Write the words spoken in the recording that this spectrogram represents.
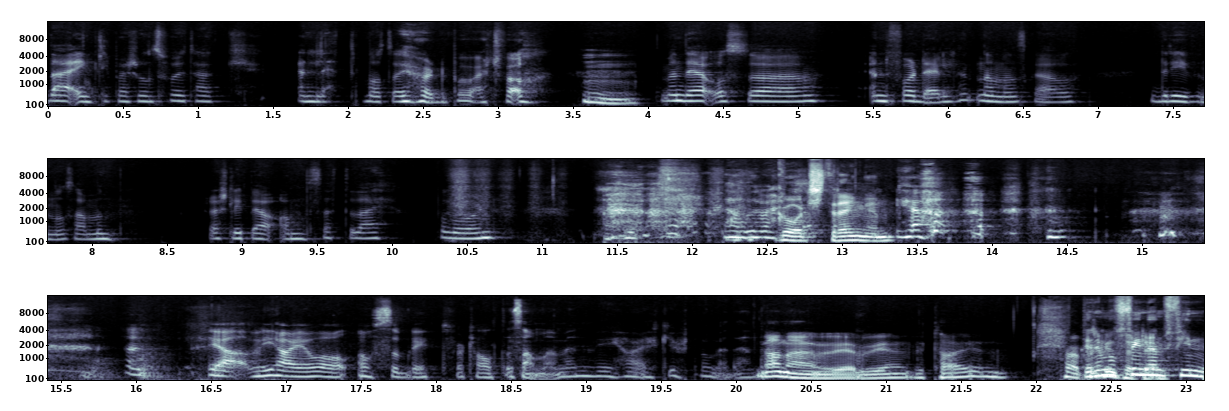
da er enkeltpersonsforetak en lett måte å gjøre det på, i hvert fall. Mm. Men det er også en fordel når man skal drive noe sammen. For da slipper jeg å ansette deg på gården. det hadde vært Gårdstrengen. Ja. Ja, vi har jo også blitt fortalt det samme, men vi har ikke gjort noe med det. Nei, nei, vi, vi, vi tar, tar Dere må finne en fin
